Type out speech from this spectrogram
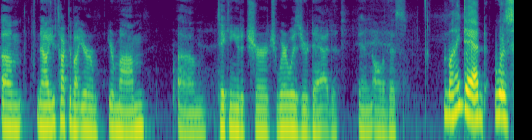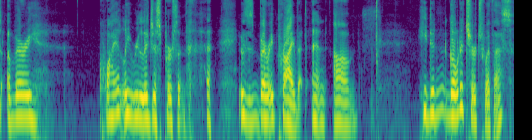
Um, now you talked about your your mom um, taking you to church. Where was your dad in all of this? My dad was a very quietly religious person. it was very private, and um, he didn't go to church with us.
